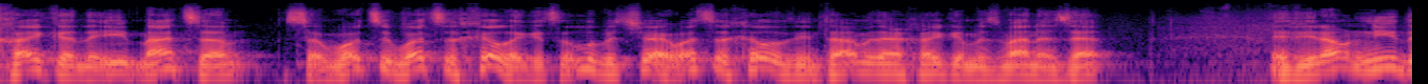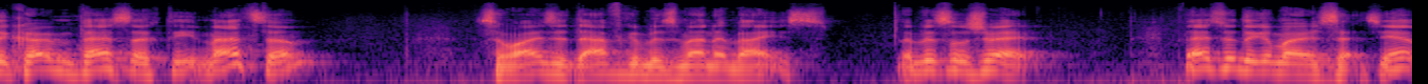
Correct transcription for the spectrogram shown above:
Chayka they eat matzah? So what's what's a chilik? It's a little bit share. What's the chilik between Tami and Derech Chayka and? If you don't need the korban pesach to eat matzah, so why is it Dafka Mizman? The Bissel Shver. That's what the Gemara says. Yeah,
